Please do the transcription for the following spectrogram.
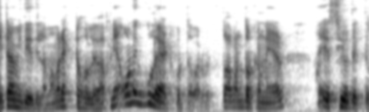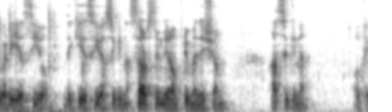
এটা আমি দিয়ে দিলাম। আমার একটা হলেও আপনি অনেকগুলো অ্যাড করতে পারবেন। তো আমার দরকার নেই আর এসিও দেখতে পারি এসিও দেখি এসিও আছে কিনা সার্চ ইঞ্জিন অপটিমাইজেশন আছে কিনা। ওকে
